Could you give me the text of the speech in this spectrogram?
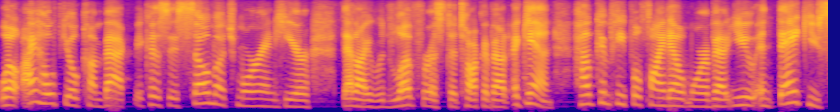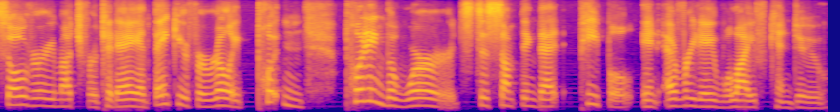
Well, I hope you'll come back because there's so much more in here that I would love for us to talk about. Again, how can people find out more about you? And thank you so very much for today. And thank you for really putting putting the words to something that people in everyday life can do.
